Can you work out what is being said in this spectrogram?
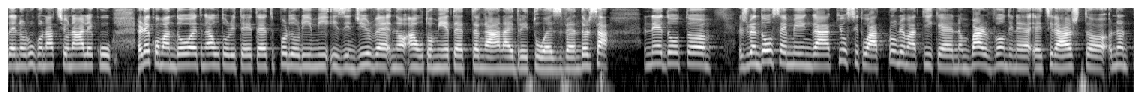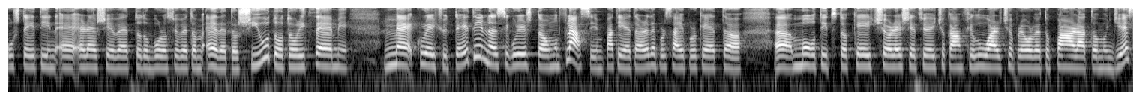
dhe në rrugën nacionale ku rekomandohet nga autoritetet përdorimi i zinxhirëve në automjetet nga ana e drejtuesve. Ndërsa ne do të zhvendosemi nga kjo situatë problematike në mbarë vendin e cila është nën pushtetin e reshjeve të dëborës jo vetëm edhe të shiut, do të rikthehemi me kryeqytetin, sigurisht mund të flasim patjetër edhe për sa i përket motit të keq, reshjet që kanë filluar që prej orëve të para të mëngjesit,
